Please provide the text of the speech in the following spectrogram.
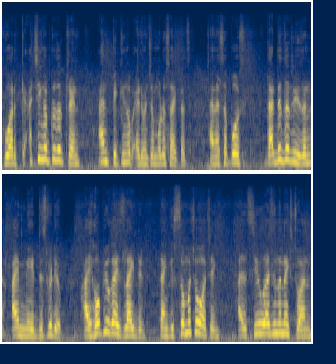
who are catching up to the trend and picking up adventure motorcycles. And I suppose that is the reason I made this video. I hope you guys liked it. Thank you so much for watching. I'll see you guys in the next one.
